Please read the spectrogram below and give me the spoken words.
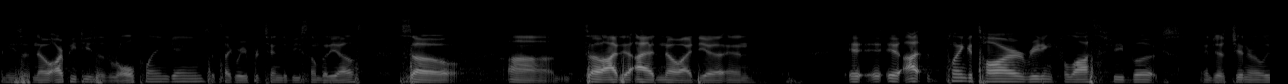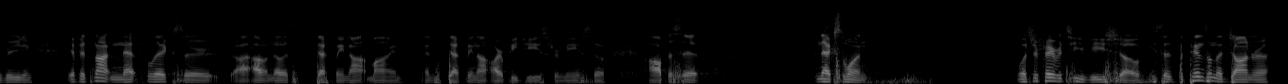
And he says, no, RPGs is role playing games. It's like where you pretend to be somebody else. So, um, so I, d- I had no idea. And it, it, it, I, playing guitar, reading philosophy books, and just generally reading, if it's not Netflix or I, I don't know, it's definitely not mine. And it's definitely not RPGs for me. So, opposite. Next one. What's your favorite TV show? He says, depends on the genre.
